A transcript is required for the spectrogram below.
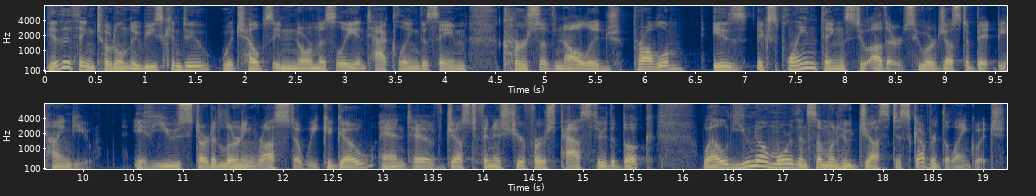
The other thing total newbies can do, which helps enormously in tackling the same curse of knowledge problem, is explain things to others who are just a bit behind you. If you started learning Rust a week ago and have just finished your first pass through the book, well, you know more than someone who just discovered the language,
